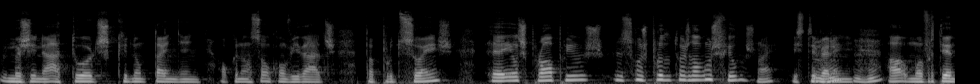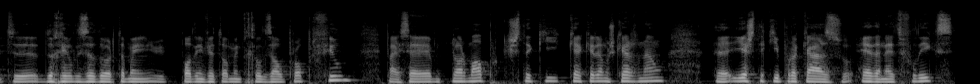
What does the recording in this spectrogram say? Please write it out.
imagina atores que não têm ou que não são convidados para produções, eh, eles próprios são os produtores de alguns filmes, não é? E se tiverem uhum, uhum. uma vertente de realizador, também podem eventualmente realizar o próprio filme. Pá, isso é muito normal, porque isto aqui, quer queiramos, quer não, eh, este aqui por acaso é da Netflix,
